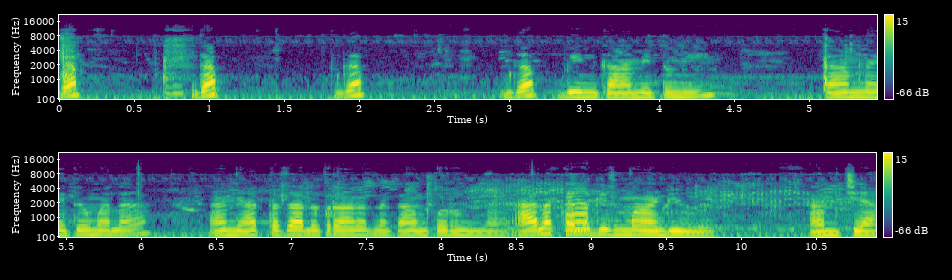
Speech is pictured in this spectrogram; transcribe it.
गप गप गप गप बिनकाम आहे तुम्ही. काम नाही तुम्हाला. आम्ही आत्ता चालत राहणार ना काम करून. आला का लगेच मांडीवर? आमच्या.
